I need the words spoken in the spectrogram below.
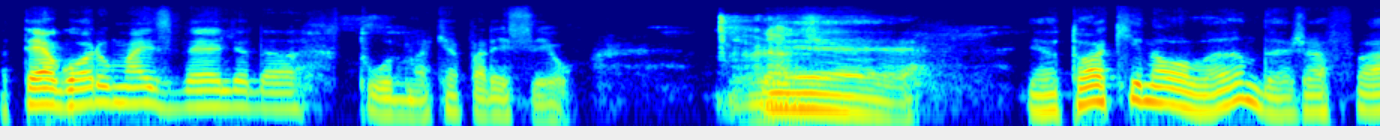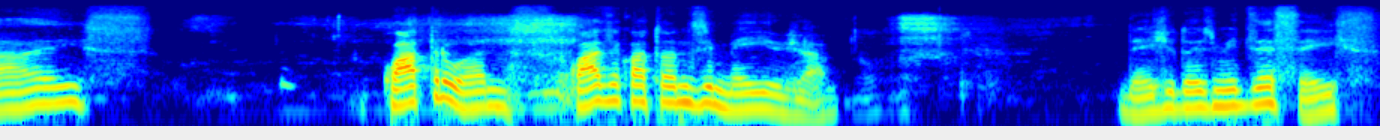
Até agora o mais velho da turma que apareceu. É, é eu tô aqui na Holanda já faz quatro anos, quase quatro anos e meio já. Desde 2016.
